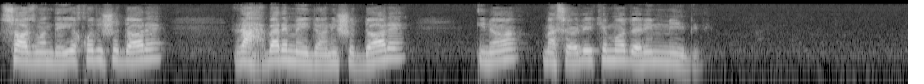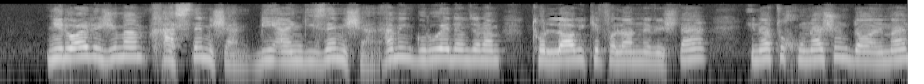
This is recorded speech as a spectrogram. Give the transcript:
سازماندهی خودشو داره رهبر میدانیشو داره. اینا مسائلی که ما داریم می‌بینیم. نیروهای رژیم هم خسته میشن بی انگیزه میشن. همین گروه نمی‌دونم طلابی که فلان نوشتن اینا تو خونهشون دائما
